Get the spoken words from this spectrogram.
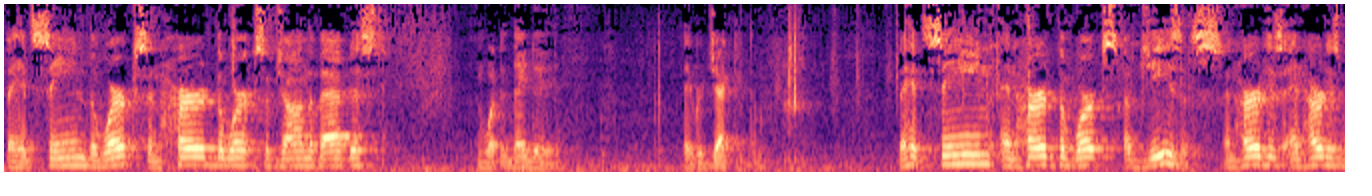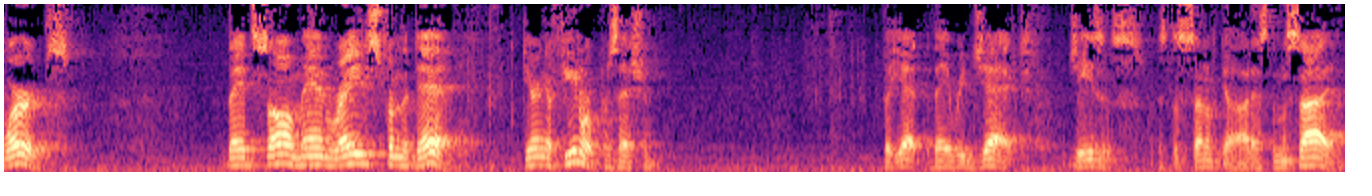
They had seen the works and heard the works of John the Baptist. And what did they do? They rejected them. They had seen and heard the works of Jesus and heard his, and heard his words. They had saw a man raised from the dead during a funeral procession. But yet they reject Jesus as the Son of God, as the Messiah.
